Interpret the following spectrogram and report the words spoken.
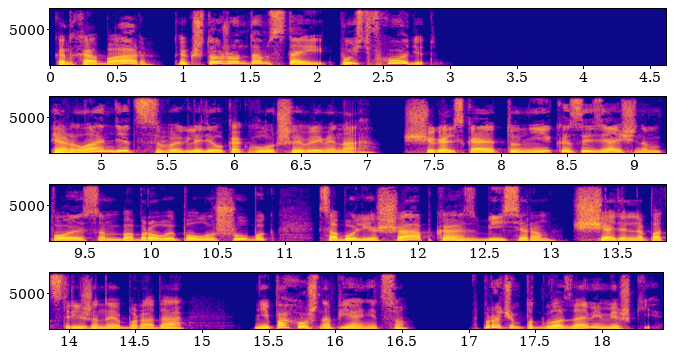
«Конхабар? Так что же он там стоит? Пусть входит!» Ирландец выглядел как в лучшие времена. Щегольская туника с изящным поясом, бобровый полушубок, соболья шапка с бисером, тщательно подстриженная борода. Не похож на пьяницу. Впрочем, под глазами мешки.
